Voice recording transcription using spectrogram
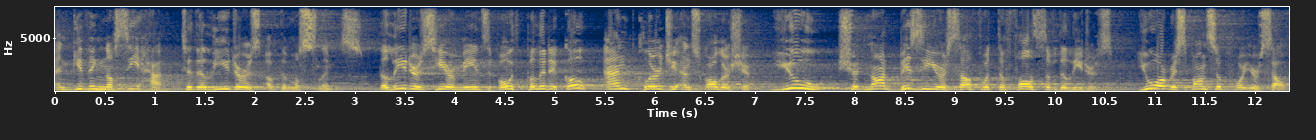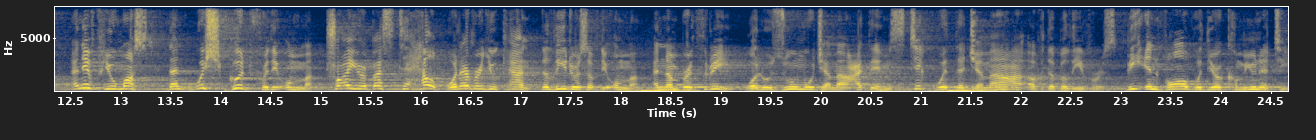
and giving nasiha to the leaders of the Muslims. The leaders here means both political and clergy and scholarship. You should not busy yourself with the faults of the leaders You are responsible for yourself. And if you must, then wish good for the ummah. Try your best to help whatever you can the leaders of the ummah. And number three, وَلُزُومُ جَمَاعَتِهِمْ Stick with the jama'ah of the believers. Be involved with your community.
